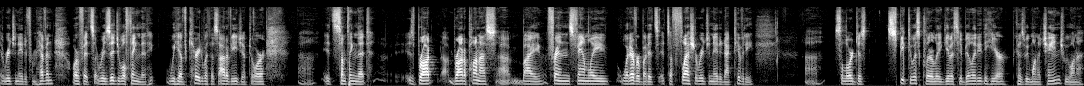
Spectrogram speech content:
originated from heaven, or if it's a residual thing that we have carried with us out of Egypt, or uh, it's something that is brought brought upon us uh, by friends, family, whatever. But it's it's a flesh originated activity. Uh, so Lord, just speak to us clearly, give us the ability to hear, because we want to change. We want to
